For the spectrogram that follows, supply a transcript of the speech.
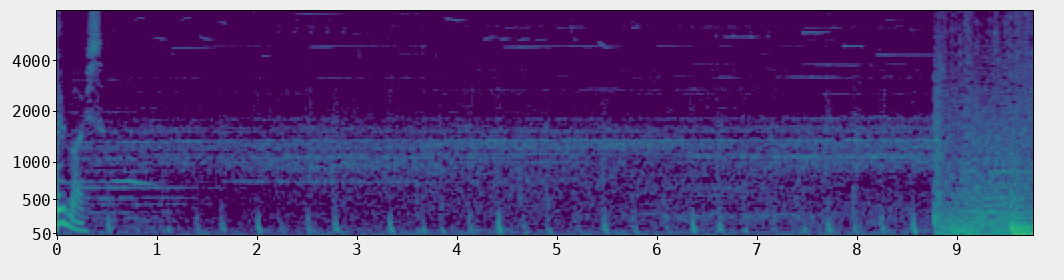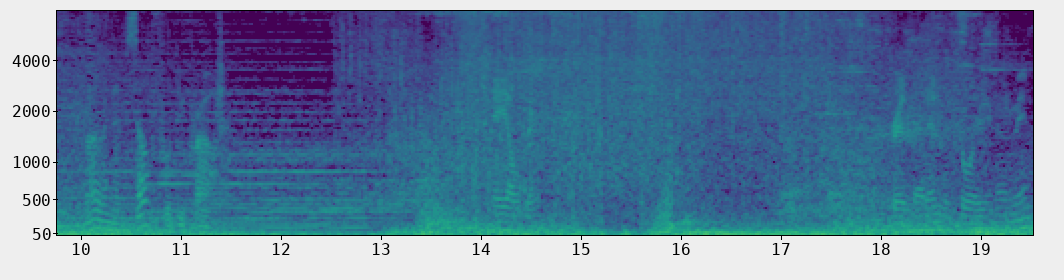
Lumos. Merlin himself would be proud. Nailed it. Create that inventory, you know what I mean?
